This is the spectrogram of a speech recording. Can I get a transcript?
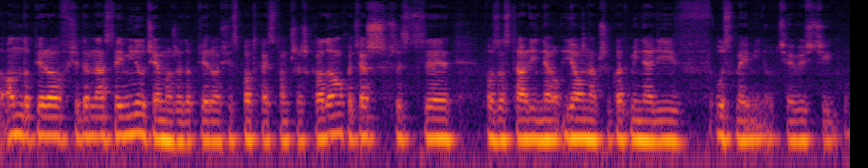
to on dopiero w 17 minucie może dopiero się spotkać z tą przeszkodą, chociaż wszyscy pozostali no- ją na przykład minęli w 8 minucie wyścigu.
